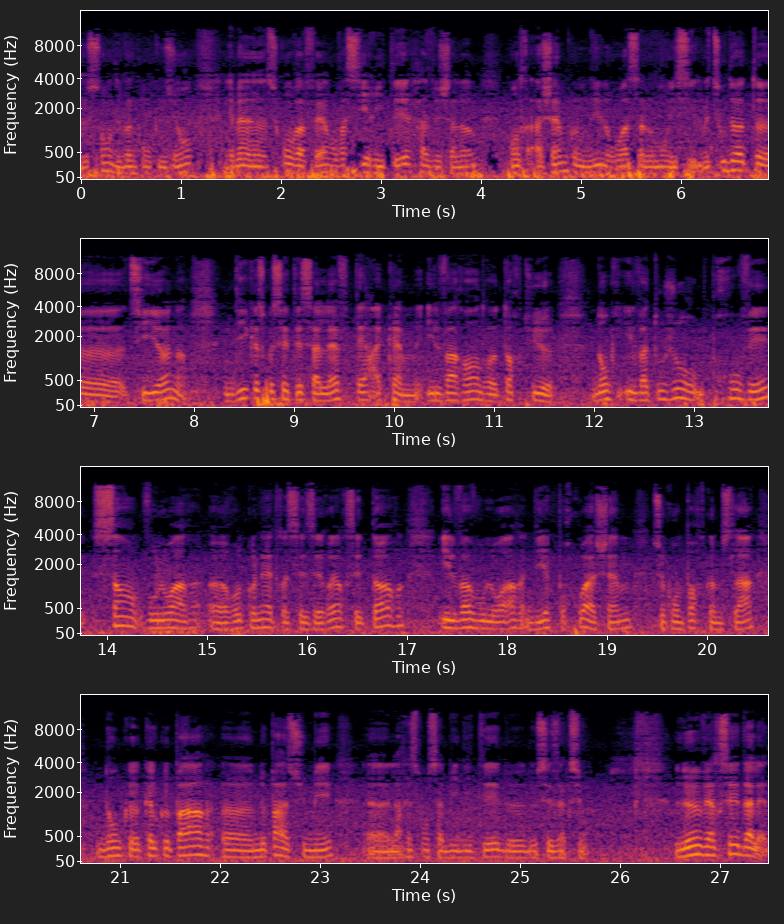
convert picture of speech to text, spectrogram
leçons, de bonnes conclusions, eh ben, ce qu'on va faire, on va s'irriter, Shalom, contre Hachem, comme dit le roi Salomon ici. Le Tzudot euh, Tzion dit qu'est-ce que c'était Salef Te'akem. Il va rendre tortueux. Donc, il va toujours prouver, sans vouloir euh, reconnaître ses erreurs, ses torts, il va vouloir dire pourquoi Hachem se comporte comme cela. Donc, euh, quelque part, ne pas assumer euh, la responsabilité de, ses actions. Le verset d'Alet.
